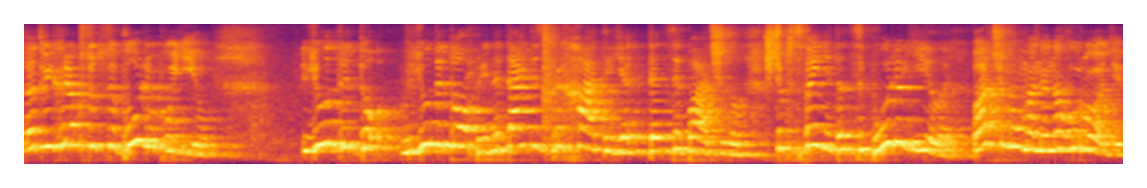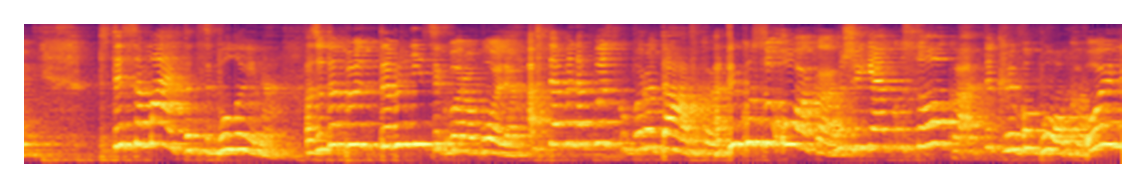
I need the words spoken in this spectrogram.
та твій хряк всю цибулю поїв. Люди, до... люди добрі, не дайте збрехати, де це бачено, щоб свині та цибулю їли. Бачимо в мене на городі. Ти сама як та цибулина, А за тебе, тебе ніс як бараболя. а в тебе на писку бородавка. А ти косоока. Може, я косоока, а ти кривобока. Ой,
